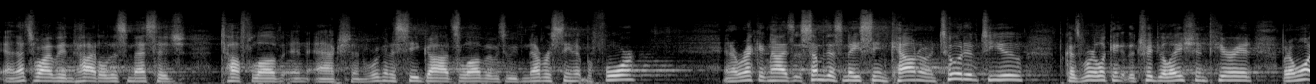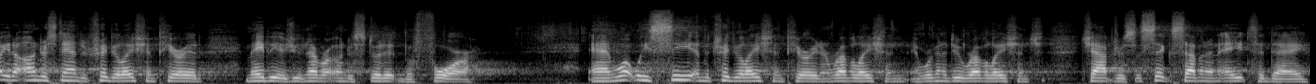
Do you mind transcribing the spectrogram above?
And that's why we entitled this message, Tough Love in Action. We're going to see God's love as we've never seen it before. And I recognize that some of this may seem counterintuitive to you because we're looking at the tribulation period, but I want you to understand the tribulation period maybe as you've never understood it before. And what we see in the tribulation period in Revelation, and we're going to do Revelation ch- chapters 6, 7, and 8 today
